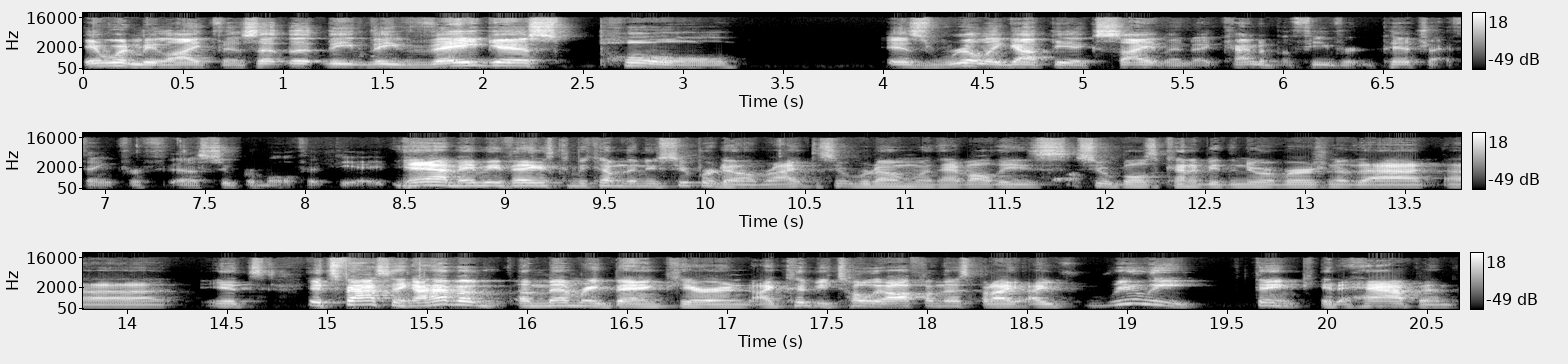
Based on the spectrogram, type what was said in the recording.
it wouldn't be like this. The, the, the Vegas pull is really got the excitement at kind of a fevered pitch, I think, for uh, Super Bowl 58. Yeah, maybe Vegas can become the new Superdome, right? The Superdome would have all these yeah. Super Bowls kind of be the newer version of that. Uh, it's it's fascinating. I have a, a, memory bank here, and I could be totally off on this, but I, I really think it happened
